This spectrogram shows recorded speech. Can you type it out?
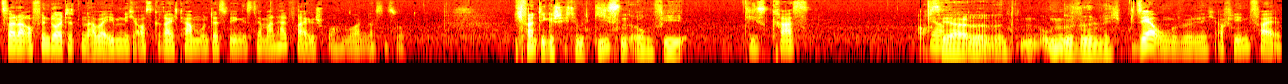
zwar darauf hindeuteten, aber eben nicht ausgereicht haben. Und deswegen ist der Mann halt freigesprochen worden. Das ist so. ich fand die Geschichte mit Gießen irgendwie Die ist krass. Auch Ja. sehr äh, ungewöhnlich. Sehr ungewöhnlich, auf jeden Fall.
